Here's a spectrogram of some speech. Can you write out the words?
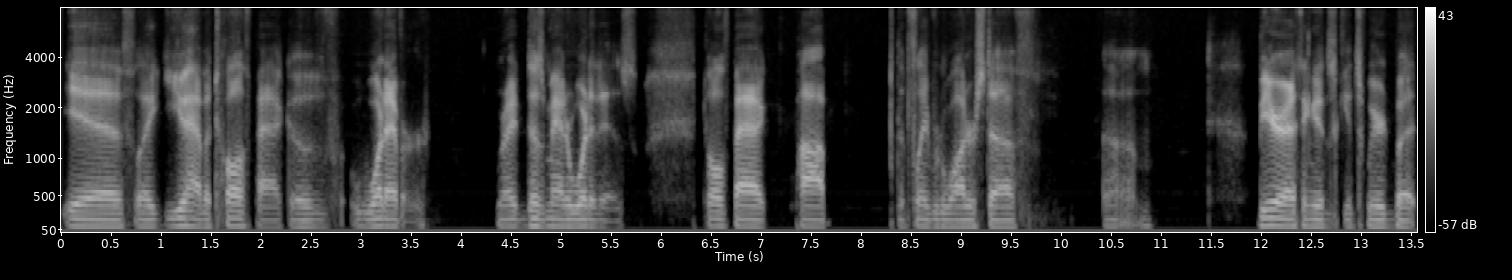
if like you have a 12 pack of whatever, right? Doesn't matter what it is 12 pack, pop, the flavored water stuff, um, beer. I think it's gets weird, but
